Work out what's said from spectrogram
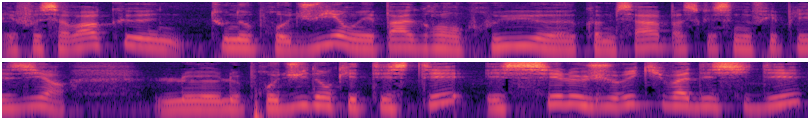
il faut savoir que tous nos produits, on met pas grand cru euh, comme ça parce que ça nous fait plaisir. Le, le produit donc est testé et c'est le jury qui va décider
